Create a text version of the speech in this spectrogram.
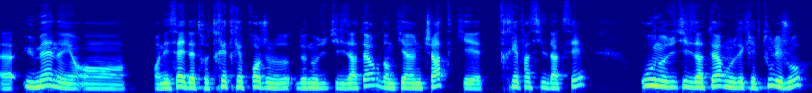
euh, humaine et on, essaye d'être très très proche de nos, utilisateurs. Donc il y a un chat qui est très facile d'accès où nos utilisateurs nous écrivent tous les jours.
